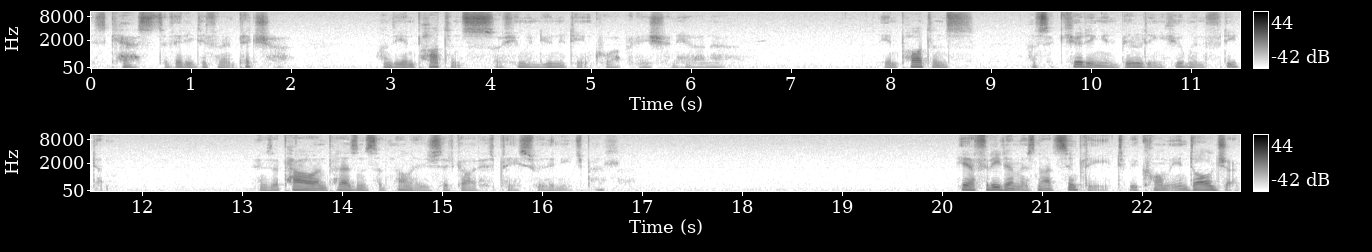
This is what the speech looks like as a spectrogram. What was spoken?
This casts a very different picture on the importance of human unity and cooperation here on earth. The importance of securing and building human freedom the power and presence of knowledge that God has placed within each person. Here, freedom is not simply to become indulgent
